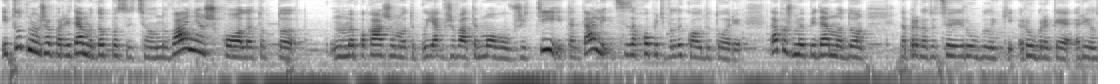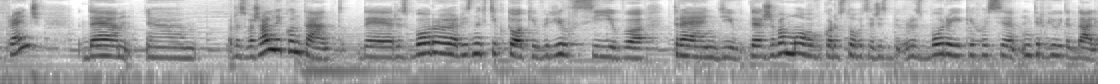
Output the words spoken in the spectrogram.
І тут ми вже перейдемо до позиціонування школи, тобто ми покажемо, типу, як вживати мову в житті і так далі, і це захопить велику аудиторію. Також ми підемо до, наприклад, цієї рубрики, рубрики Real French, де е, розважальний контент, де розбор різних тіктоків, рілсів, трендів, де жива мова використовується, розб- розбори якихось е, інтерв'ю і так далі.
